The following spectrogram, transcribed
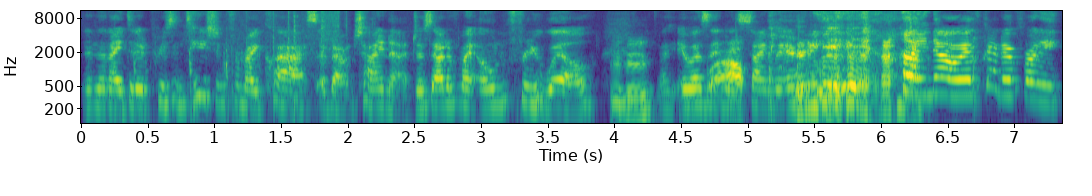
and then I did a presentation for my class about China, just out of my own free will. Mm-hmm. Like it wasn't Wow. an assignment or anything. I know it's kind of funny.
